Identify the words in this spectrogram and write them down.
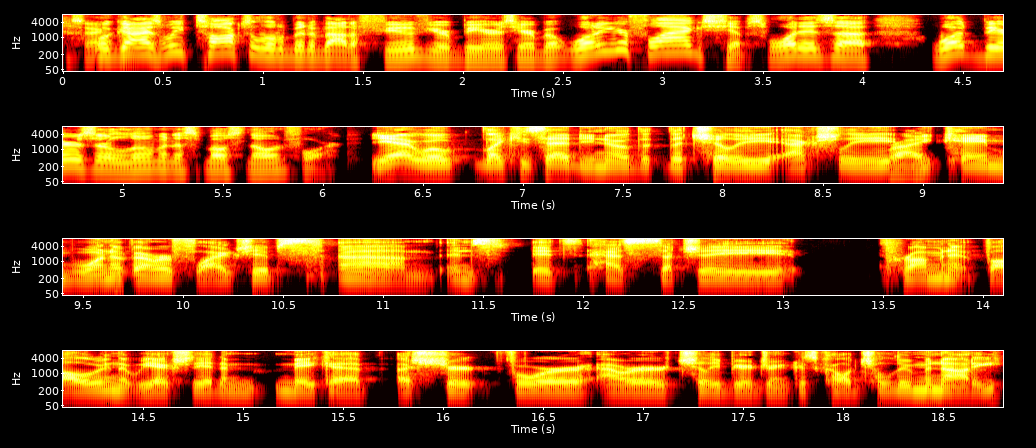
exactly. Well, guys, we talked a little bit about a few of your beers here, but what are your flagships? What is uh what beers are Luminous most known for? Yeah, well, like you said, you know, the, the chili actually became one of our flagships, um, and it has such a prominent following that we actually had to make a, a shirt for our chili beer drinkers called Chilluminati.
